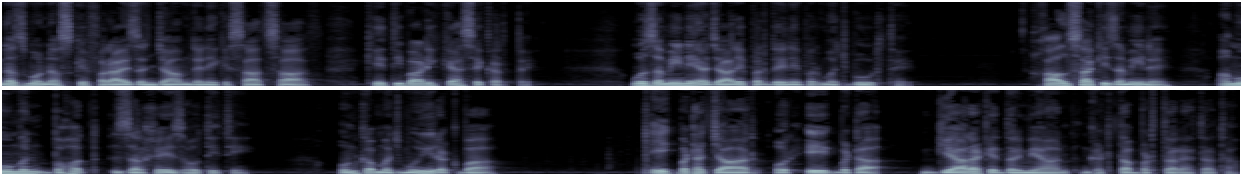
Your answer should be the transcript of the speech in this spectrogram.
نظم و نسق کے فرائض انجام دینے کے ساتھ ساتھ کھیتی باڑی کیسے کرتے؟ وہ زمینیں اجارے پر دینے پر مجبور تھے۔ خالصہ کی زمینیں عموماً بہت زرخیز ہوتی تھیں۔ ان کا مجموعی رقبہ ایک بٹا چار اور ایک بٹا گیارہ کے درمیان گھٹتا بڑھتا رہتا تھا۔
